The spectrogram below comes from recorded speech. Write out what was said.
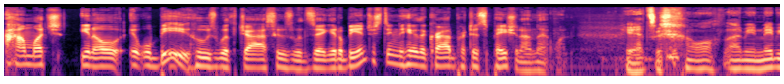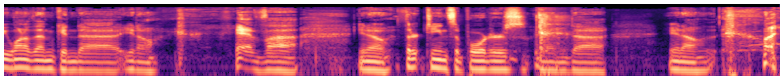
how much you know it will be. Who's with Joss? Who's with Zig? It'll be interesting to hear the crowd participation on that one. Yeah, it's well. I mean, maybe one of them can, uh, you know, have uh, you know, 13 supporters and, uh, you know, like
